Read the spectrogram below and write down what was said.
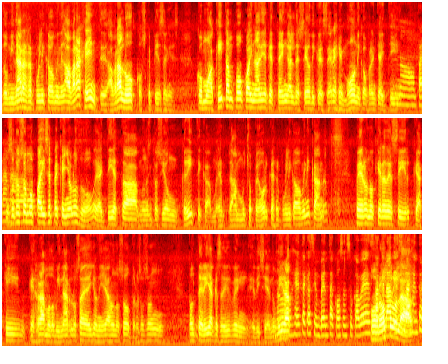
dominar a República Dominicana. Habrá gente, habrá locos que piensen eso. Como aquí tampoco hay nadie que tenga el deseo de que ser hegemónico frente a Haití. No, para Nosotros nada. somos países pequeños los dos. Haití está en una situación crítica, está mucho peor que República Dominicana, pero no quiere decir que aquí querramos dominarlos a ellos ni ellos a nosotros. Eso son tonterías que se viven eh, diciendo. No, Mira, gente que se inventa cosas en su cabeza, por que otro la lado, gente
